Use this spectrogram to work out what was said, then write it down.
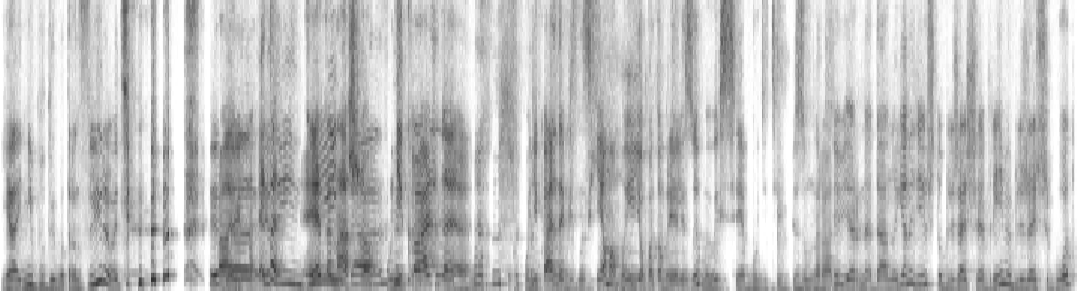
Я не буду его транслировать. Правильно. Это, это, идея, это наша да. уникальная, уникальная бизнес-схема. Мы ее потом реализуем, и вы все будете безумно рады. Все верно, да. Но я надеюсь, что в ближайшее время, в ближайший год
